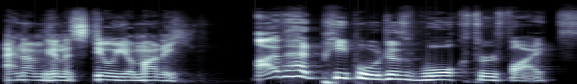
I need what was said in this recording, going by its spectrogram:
and I'm gonna steal your money. I've had people just walk through fights.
